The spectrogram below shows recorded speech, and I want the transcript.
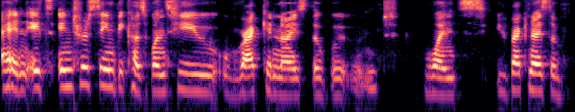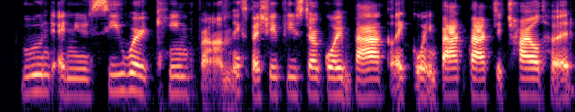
and it's interesting because once you recognize the wound, once you recognize the wound and you see where it came from, especially if you start going back, like going back, back to childhood.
